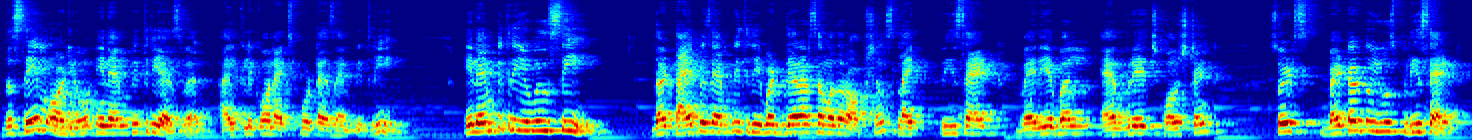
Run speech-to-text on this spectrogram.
the same audio in MP3 as well. I'll click on export as MP3 in MP3 you will see the type is MP3 but there are some other options like preset, variable, average, constant. So it's better to use preset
